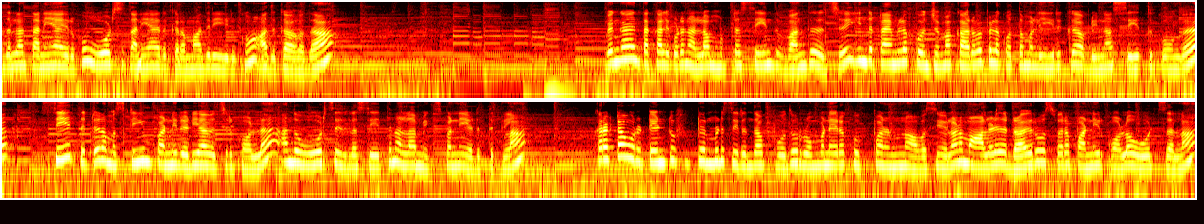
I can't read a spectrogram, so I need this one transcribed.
அதெல்லாம் தனியாக இருக்கும். ஓட்ஸ் தனியாக இருக்கிற மாதிரி இருக்கும். அதுக்காக தான் வெங்காயம் தக்காளி கூட நல்லா முட்டை சேர்ந்து வந்துருச்சு. இந்த டைமில் கொஞ்சமாக கருவேப்பிலை கொத்தமல்லி இருக்குது அப்படின்னா சேர்த்துக்கோங்க. சேர்த்துட்டு நம்ம ஸ்டீம் பண்ணி ரெடியாக வச்சுருக்கோம்ல அந்த ஓட்ஸ் இதில் சேர்த்து நல்லா மிக்ஸ் பண்ணி எடுத்துக்கலாம். கரெக்டாக ஒரு டென் டு ஃபிஃப்டீன் மினிட்ஸ் இருந்தால் போதும். ரொம்ப நேரம் குக் பண்ணணும்னு அவசியம் இல்லை. நம்ம ஆல்ரெடி ட்ரை ரோஸ் வேறு பண்ணியிருக்கோம்ல ஓட்ஸ் எல்லாம்.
